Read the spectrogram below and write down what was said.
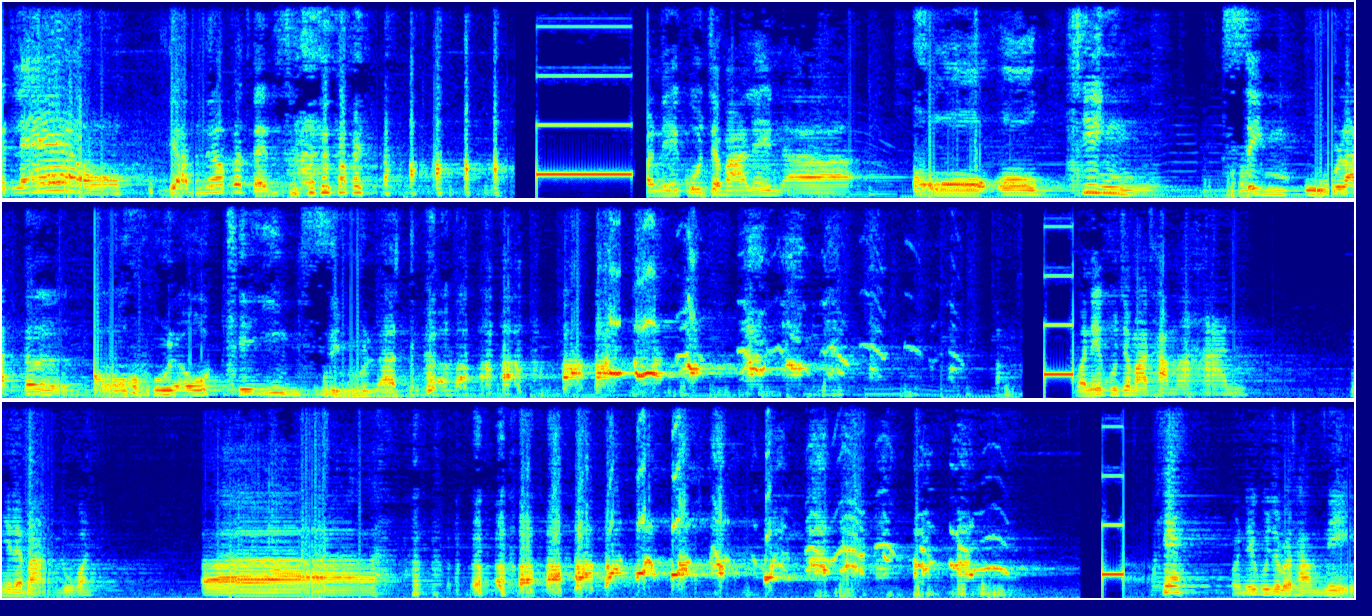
ร็จแล้วยำเนื้อปลาเต็นสวยวันนี้กูจะมาเล่นอ่าโคโอคิงซิมอูลาเตอร์โคโอคิงซิมูลาเตอร์วันนี้กูจะมาทำอาหาร มีอะไรบ้างดูก่อนเอ่อ นี้กูจะมาทำนี่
